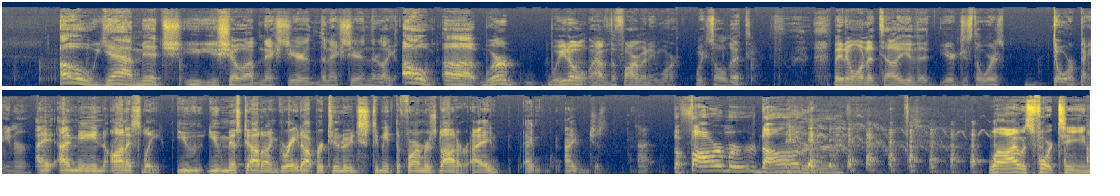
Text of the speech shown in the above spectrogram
oh, yeah, Mitch, you, you show up next year, the next year, and they're like, oh, uh, we're, we don't have the farm anymore. We sold it. they don't want to tell you that you're just the worst door painter. I, I mean, honestly, you you missed out on great opportunities to meet the farmer's daughter. I I, I just I, The farmer's daughter. Well, I was 14.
